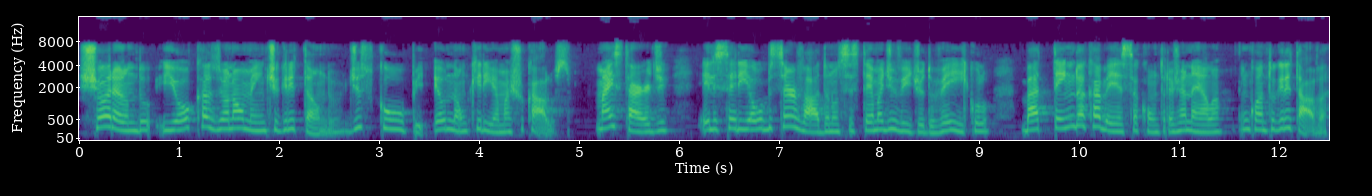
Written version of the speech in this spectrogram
chorando e ocasionalmente gritando: Desculpe, eu não queria machucá-los. Mais tarde, ele seria observado no sistema de vídeo do veículo, batendo a cabeça contra a janela, enquanto gritava:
